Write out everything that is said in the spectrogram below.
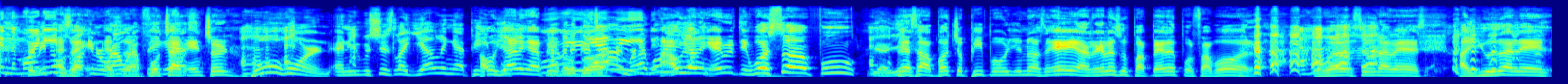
in the morning. was as a, walking around as with a a full-time ass- intern. bullhorn, and he was just like yelling at people. I people. was yelling at What people, were you bro. yelling? Right, what I was yelling everything. What's up, fool? Yeah, And yeah. That's how a bunch of people, you know, I say, hey, arreglen sus papeles, por favor. Lo voy a decir una vez. Ayúdales.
